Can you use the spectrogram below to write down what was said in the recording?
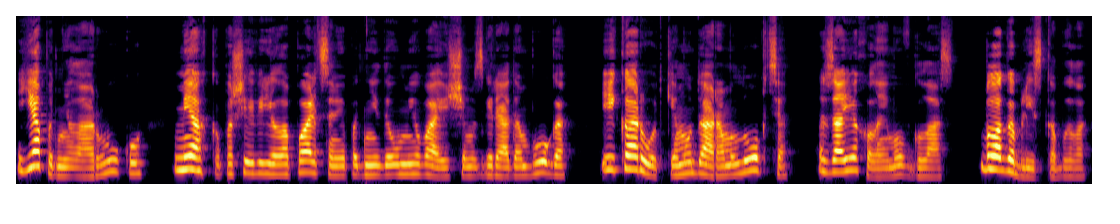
Я подняла руку, мягко пошевелила пальцами под недоумевающим взглядом Бога и коротким ударом локтя заехала ему в глаз. Благо близко было.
